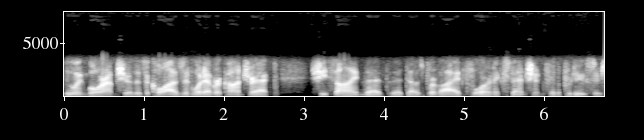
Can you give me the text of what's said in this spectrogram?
doing more. I'm sure there's a clause in whatever contract she signed that that does provide for an extension for the producers.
